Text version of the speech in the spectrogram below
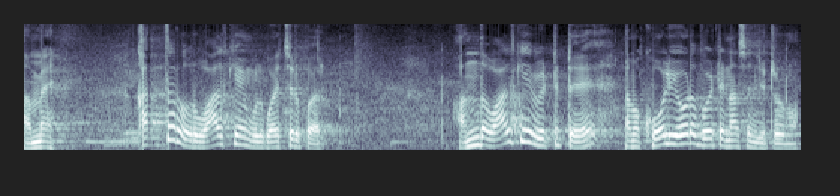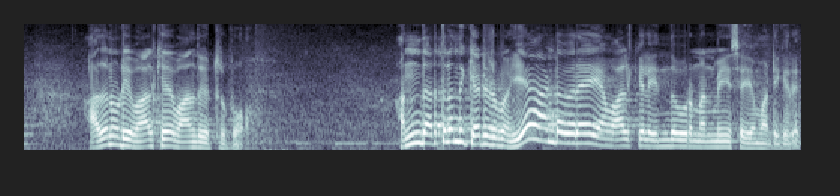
ஆமே கத்தர் ஒரு வாழ்க்கையை உங்களுக்கு வச்சிருப்பார். அந்த வாழ்க்கையை விட்டுட்டு நம்ம கோழியோடு போயிட்டு என்ன செஞ்சுட்டு அதனுடைய வாழ்க்கையை வாழ்ந்துக்கிட்டு இருப்போம். அந்த இடத்துலேருந்து கேட்டுட்ருப்போம் இருப்போம் ஏன் ஆண்டவரே என் வாழ்க்கையில் எந்த ஒரு நன்மையும் செய்ய மாட்டேங்கிறேன்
